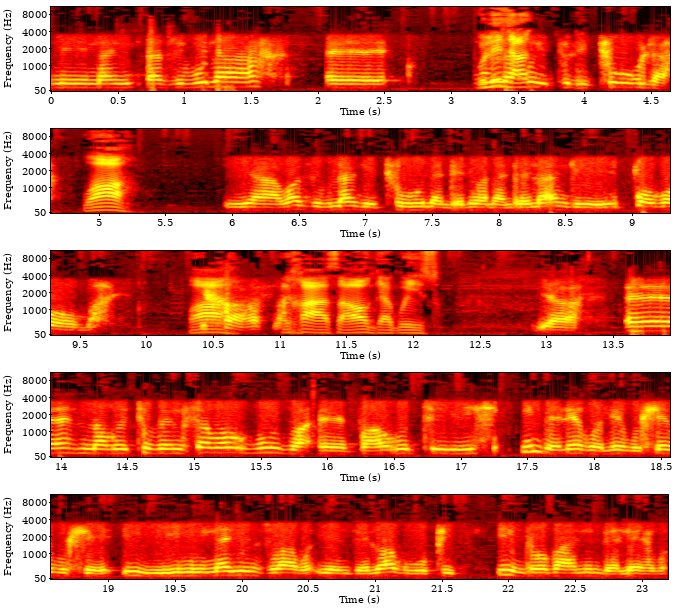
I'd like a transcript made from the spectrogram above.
mina ngazibula eh Ulidla- wethu lithula Wa. ya wazibula ngethula then walandela ngepokoma Wa. Irhasa. Ihasa awu ngiyakuzwa. ya eh nakwethu bengisaba ukuzwa eh ba ukuthi imbeleko le kuhle kuhle iyini nayenziwako yenzelwa kuphi into bani imbeleko?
